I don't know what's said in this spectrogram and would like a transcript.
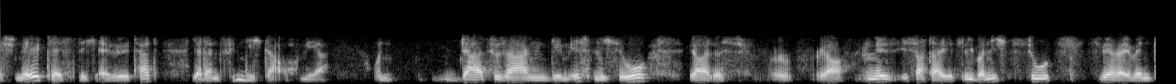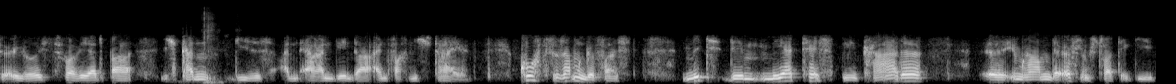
Schnelltests sich erhöht hat, ja, dann finde ich da auch mehr. Und da zu sagen, dem ist nicht so, ja, das, äh, ja, nee, ich sage da jetzt lieber nichts zu. Es wäre eventuell gerichtsverwertbar. Ich kann dieses Herangehen da einfach nicht teilen. Kurz zusammengefasst, mit dem Mehrtesten, gerade äh, im Rahmen der Öffnungsstrategie,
